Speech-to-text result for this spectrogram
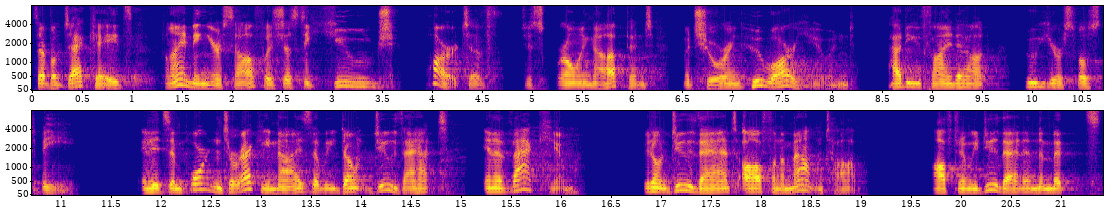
several decades, finding yourself was just a huge part of just growing up and maturing. Who are you? And how do you find out who you're supposed to be? And it's important to recognize that we don't do that in a vacuum. We don't do that off on a mountaintop. Often we do that in the midst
